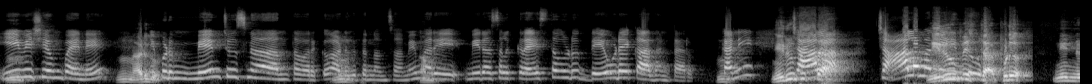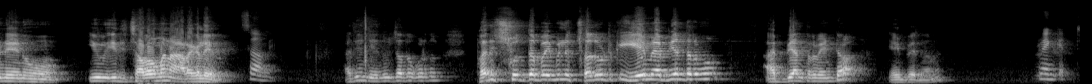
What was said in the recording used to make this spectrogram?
ఈ విషయం పైనే. ఇప్పుడు మేం చూసిన అంతవరకు అడుగుతున్నాం స్వామి. మరి మీరు అసలు క్రైస్తవుడు దేవుడే కాదంటారు. కానీ. చాలా చాలా మంది నిరూపిస్తా. ఇప్పుడు నిన్ను నేను ఇది చదవమని అడగలేను. స్వామి. అదేంటి ఎందుకు చదవకూడదు? పరిశుద్ధ బైబిల్ చదువుటికి ఏమి అభ్యంతరము? అభ్యంతరం ఏంటో? ఏం పేరు నాన్న? వెంకట్.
